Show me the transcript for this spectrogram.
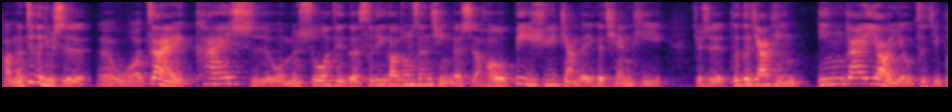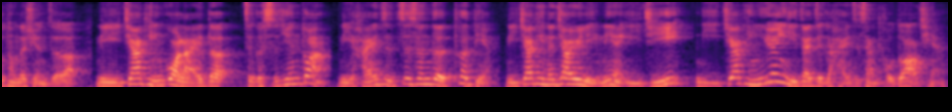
好，那这个就是呃我在开始我们说这个私立高中申请的时候必须讲的一个前提。就是各个家庭应该要有自己不同的选择。你家庭过来的这个时间段，你孩子自身的特点，你家庭的教育理念，以及你家庭愿意在这个孩子上投多少钱，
